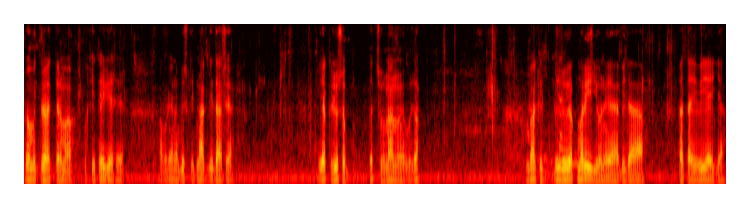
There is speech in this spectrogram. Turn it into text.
જો મિત્ર અત્યારમાં ભૂખી થઈ ગઈ છે. આપણે એને બિસ્કિટ નાખી દીધા છે. એક છે બચ્ચું નાનું એવું જો. બાકી બીજું એક મરી ગયું ને બીજા હતા એ વિયાઈ ગયા.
